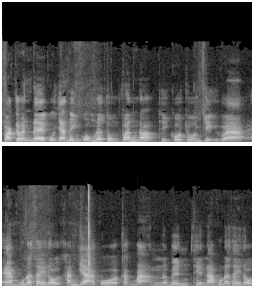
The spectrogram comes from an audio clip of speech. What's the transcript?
Và cái vấn đề của gia đình của ông Lê Tùng Vân đó, thì cô chú anh chị và em cũng đã thấy rồi, khán giả của các bạn bên Thiền Nam cũng đã thấy rồi.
